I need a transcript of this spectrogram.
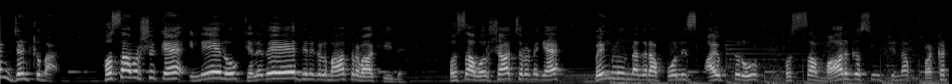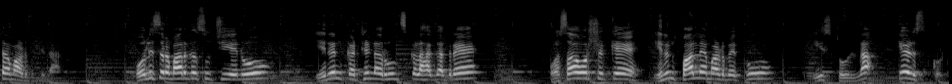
ಅಂಡ್ ಜೆಂಟ್ಲ್ಮ್ಯಾನ್ ಹೊಸ ವರ್ಷಕ್ಕೆ ಇನ್ನೇನು ಕೆಲವೇ ದಿನಗಳು ಮಾತ್ರ ಬಾಕಿ ಇದೆ. ಹೊಸ ವರ್ಷಾಚರಣೆಗೆ ಬೆಂಗಳೂರು ನಗರ ಪೊಲೀಸ್ ಆಯುಕ್ತರು ಹೊಸ ಮಾರ್ಗಸೂಚಿನ ಪ್ರಕಟ ಮಾಡಿಬಿಟ್ಟಿದ್ದಾರೆ. ಪೊಲೀಸರ ಮಾರ್ಗಸೂಚಿ ಏನು? ಏನೇನು ಕಠಿಣ ರೂಲ್ಸ್ಗಳು ಹಾಗಾದ್ರೆ ಹೊಸ ವರ್ಷಕ್ಕೆ ಏನೇನು ಪಾಲನೆ ಮಾಡಬೇಕು? ಈ ಸ್ಟೋರಿನ ಕೇಳಿಸ್ಕೊಡಿ.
